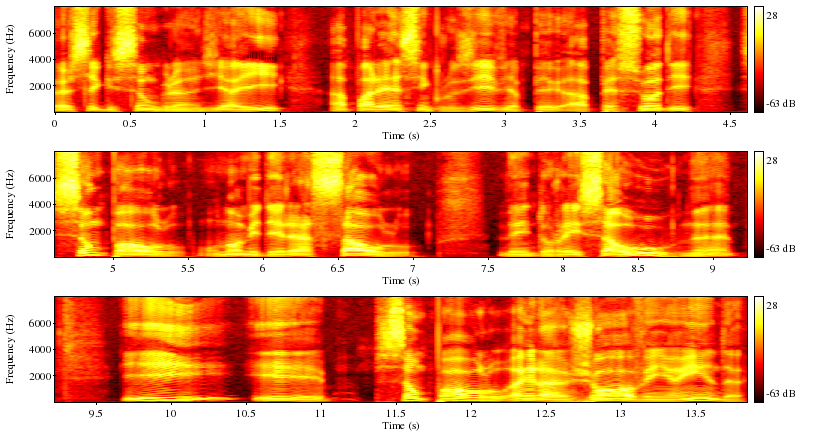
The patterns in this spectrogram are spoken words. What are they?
perseguição grande. E aí aparece, inclusive, a, a pessoa de São Paulo. O nome dele era Saulo, vem do rei Saul, né? E, e São Paulo era jovem ainda,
